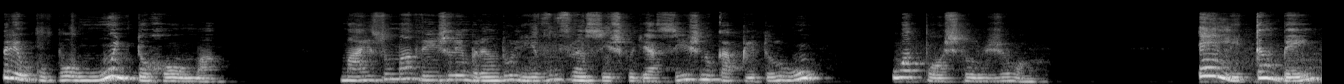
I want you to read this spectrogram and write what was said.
Preocupou muito Roma. Mais uma vez, lembrando o livro Francisco de Assis, no capítulo 1, o apóstolo João. Ele também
